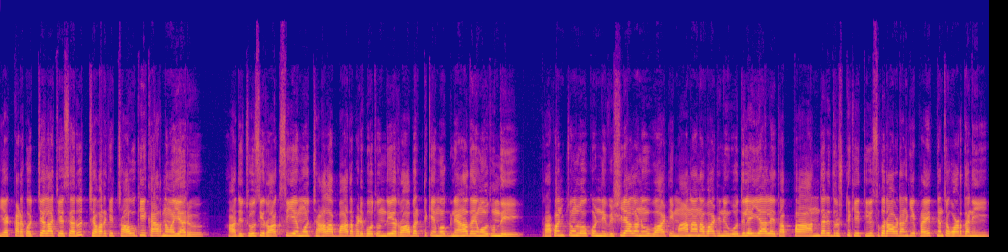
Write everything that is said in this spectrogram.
ఎక్కడికొచ్చేలా చేశారు చివరికి చావుకి కారణమయ్యారు. అది చూసి రాక్సీ ఏమో చాలా బాధపడిపోతుంది రాబర్ట్కేమో జ్ఞానోదయం అవుతుంది. ప్రపంచంలో కొన్ని విషయాలను వాటి మానాన వాటిని వదిలేయాలి తప్ప అందరి దృష్టికి తీసుకురావడానికి ప్రయత్నించకూడదని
